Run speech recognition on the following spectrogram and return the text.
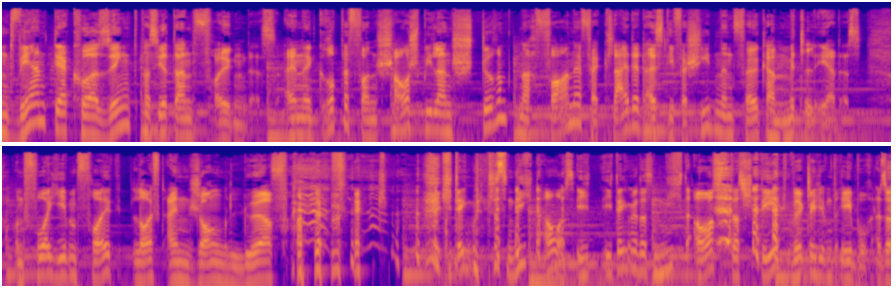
Und während der Chor singt, passiert dann Folgendes. Eine Gruppe von Schauspielern stürmt nach vorne, verkleidet als die verschiedenen Völker Mittelerdes. Und vor jedem Volk läuft ein Jongleur vorne weg. Ich denke mir das nicht aus. Ich, ich denke mir das nicht aus. Das steht wirklich im Drehbuch. Also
